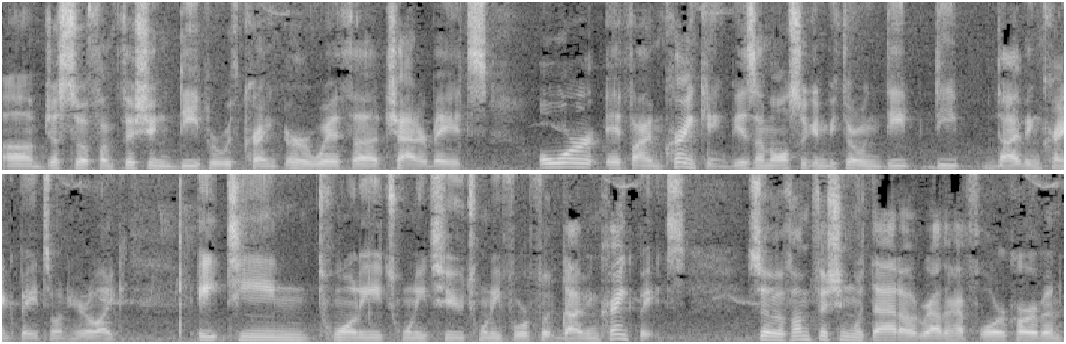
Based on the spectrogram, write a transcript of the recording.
um, just so if I'm fishing deeper with crank or with uh, chatterbaits, or if I'm cranking, because I'm also going to be throwing deep, deep diving crankbaits on here, like 18, 20, 22, 24 foot diving crankbaits. So if I'm fishing with that, I would rather have fluorocarbon.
